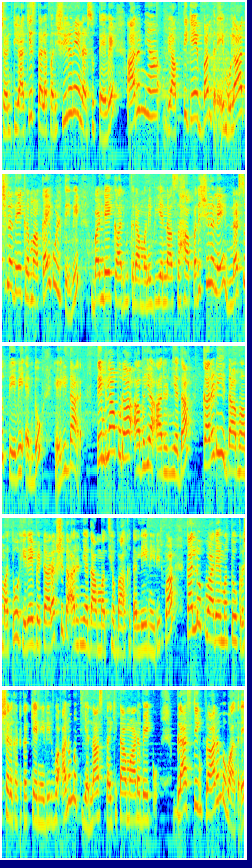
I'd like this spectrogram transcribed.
ಜಂಟಿಯಾಗಿ ಸ್ಥಳ ಪರಿಶೀಲನೆ ನಡೆಸುತ್ತೇವೆ. ಅರಣ್ಯ ವ್ಯಾಪ್ತಿಗೆ ಬಂದರೆ ಮುಲಾಜಿಲ್ಲದೆ ಕ್ರಮ ಕೈಗೊಳ್ಳುತ್ತೇವೆ. ಬಂಡೆ ಕಾರ್ಮಿಕರ ಮನವಿಯನ್ನ ಸಹ ಪರಿಶೀಲನೆ ನಡೆಸುತ್ತೇವೆ ಎಂದು ಹೇಳಿದ್ದಾರೆ. ತಿಮ್ಲಾಪುರ ಅಭಯ ಅರಣ್ಯದ ಕರಡಿ ಧಾಮ ಮತ್ತು ಹಿರೇಬೆಟ್ಟ ರಕ್ಷಿತ ಅರಣ್ಯದ ಮಧ್ಯಭಾಗದಲ್ಲಿ ನೀಡಿರುವ ಕಲ್ಲು ಕ್ವಾರೆ ಮತ್ತು ಕ್ರಷರ್ ಘಟಕಕ್ಕೆ ನೀಡಿರುವ ಅನುಮತಿಯನ್ನ ಸ್ಥಗಿತ ಮಾಡಬೇಕು. ಬ್ಲಾಸ್ಟಿಂಗ್ ಪ್ರಾರಂಭವಾದರೆ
